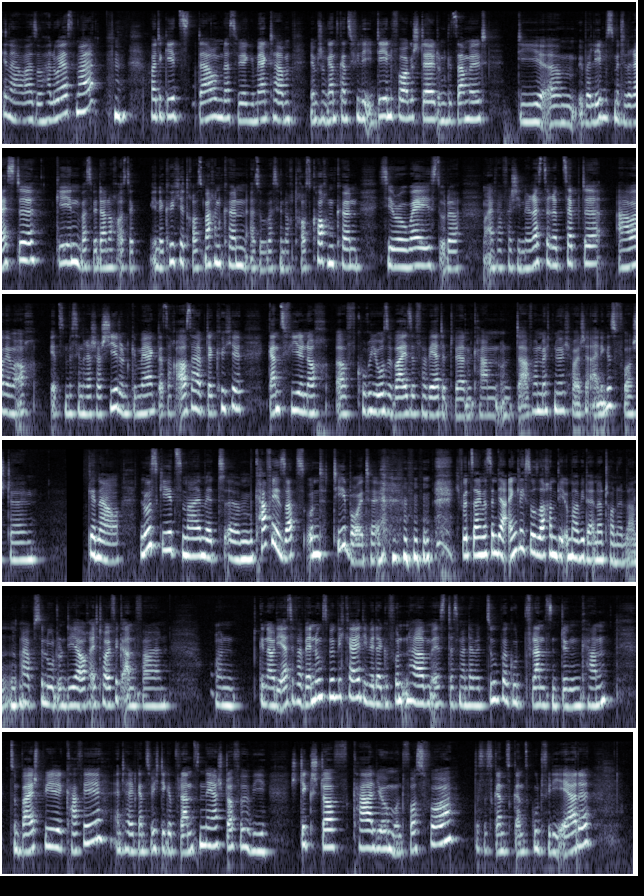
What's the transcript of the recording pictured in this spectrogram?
Genau, also hallo erstmal. Heute geht es darum, dass wir gemerkt haben, wir haben schon ganz, ganz viele Ideen vorgestellt und gesammelt, die ähm, über Lebensmittelreste gehen, was wir da noch aus der, in der Küche draus machen können, also was wir noch draus kochen können, Zero Waste oder einfach verschiedene Resterezepte. Aber wir haben auch jetzt ein bisschen recherchiert und gemerkt, dass auch außerhalb der Küche ganz viel noch auf kuriose Weise verwertet werden kann. Und davon möchten wir euch heute einiges vorstellen. Genau. Los geht's mal mit ähm, Kaffeesatz und Teebeutel. ich würde sagen, das sind ja eigentlich so Sachen, die immer wieder in der Tonne landen. Absolut und die ja auch echt häufig anfallen. Und genau, die erste Verwendungsmöglichkeit, die wir da gefunden haben, ist, dass man damit super gut Pflanzen düngen kann. Zum Beispiel Kaffee enthält ganz wichtige Pflanzennährstoffe wie Stickstoff, Kalium und Phosphor. Das ist ganz, ganz gut für die Erde.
